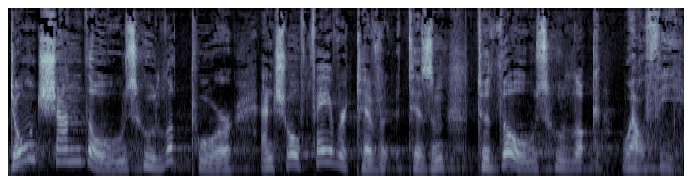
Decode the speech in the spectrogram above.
don't shun those who look poor and show favoritism to those who look wealthy.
